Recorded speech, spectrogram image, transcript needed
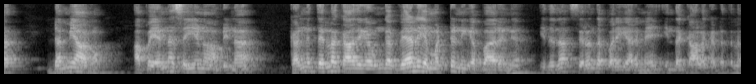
டம்மி ஆகும். அப்போ என்ன செய்யணும் அப்படின்னா கண்ணு தெரில காதுக உங்கள் வேலையை மட்டும் நீங்கள் பாருங்கள் இதுதான் சிறந்த பரிகாரமே இந்த காலகட்டத்தில்.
